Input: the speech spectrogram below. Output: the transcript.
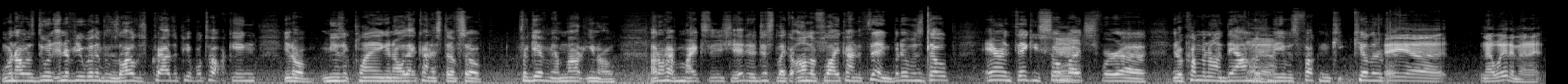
when I was doing an interview with him because there's all these crowds of people talking, you know, music playing and all that kind of stuff. So forgive me, I'm not, you know, I don't have mics and shit. It's just like an on the fly kind of thing. But it was dope. Arron, thank you so Yeah. much for, uh, you know, coming on down Oh, with yeah. me. It was fucking killer. Hey, uh, now wait a minute.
